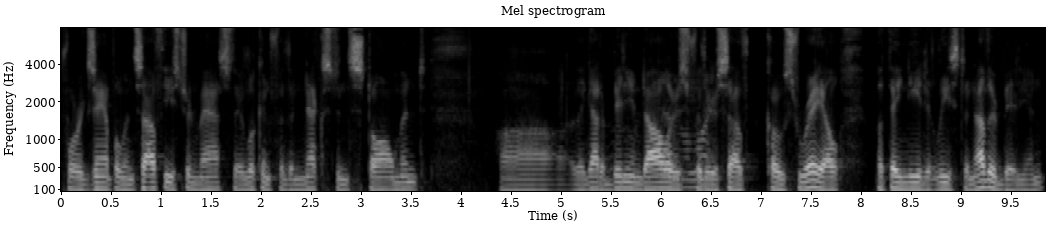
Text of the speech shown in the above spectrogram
for example, in southeastern Mass, they're looking for the next installment. Uh, they got a billion dollars for their. South Coast Rail, but they need at least another billion.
